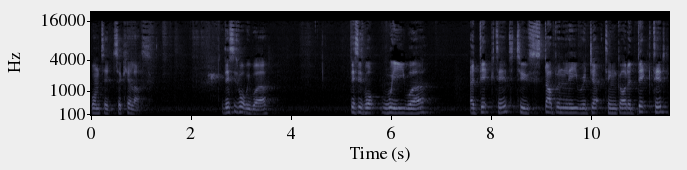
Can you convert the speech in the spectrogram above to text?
wanted to kill us? This is what we were. This is what we were. Addicted to stubbornly rejecting God, addicted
